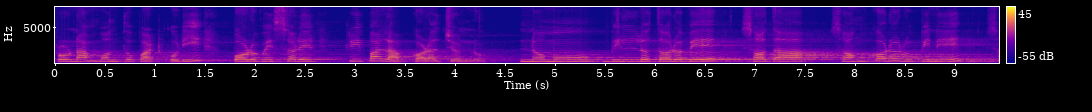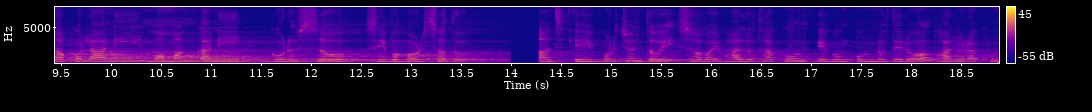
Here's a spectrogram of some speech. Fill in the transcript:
প্রণাম মন্ত্র পাঠ করি পরমেশ্বরের কৃপা লাভ করার জন্য। নম বিল্লতরবে সদা শঙ্কর রূপিণে সকলানি মমাঙ্গানি কুরুস্ব শিবহর্ষদ। আজ এই পর্যন্তই। সবাই ভালো থাকুন এবং অন্যদেরও ভালো রাখুন।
